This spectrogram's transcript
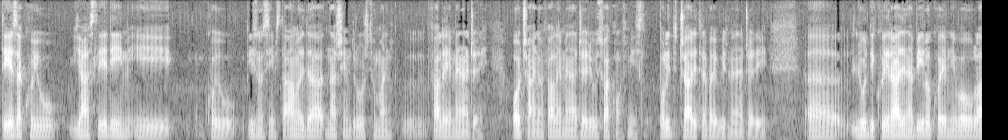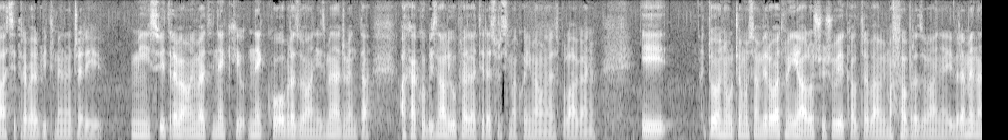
teza koju ja slijedim i koju iznosim stalno je da našem društvu manj, fale menadžeri. Očajno fale menadžeri u svakom smislu. Političari trebaju biti menadžeri. ljudi koji rade na bilo kojem nivou vlasti trebaju biti menadžeri. Mi svi trebamo imati neki, neko obrazovanje iz menadžmenta, a kako bi znali upravljati resursima koje imamo na raspolaganju. I to je ono u čemu sam vjerovatno i ja loš još uvijek, ali treba mi malo obrazovanja i vremena.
